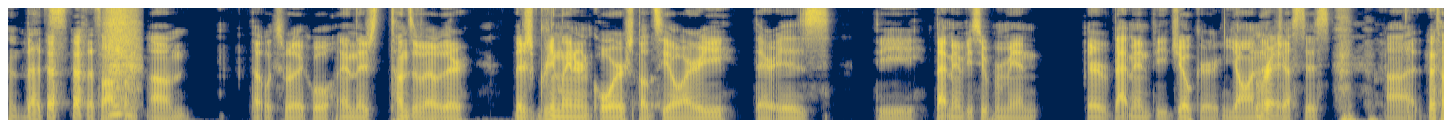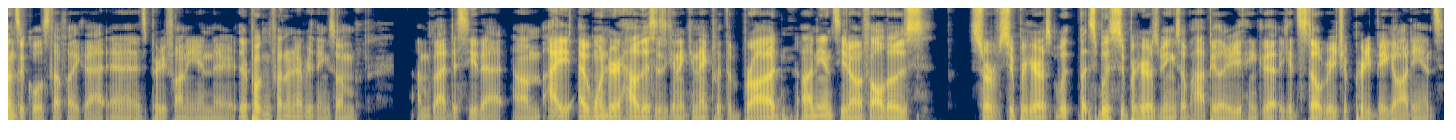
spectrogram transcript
that's that's awesome. Um, that looks really cool. And there's tons of other. There's Green Lantern Corps spelled C O R E. There is the Batman v Superman or Batman v Joker Yawn Right. of Justice. Uh, tons of cool stuff like that, and it's pretty funny. And they're they're poking fun at everything. So I'm I'm glad to see that. Um, I I wonder how this is going to connect with the broad audience. You know, if all those sort of superheroes, with, but with superheroes being so popular, you think that it could still reach a pretty big audience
